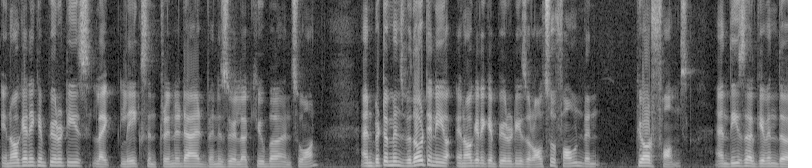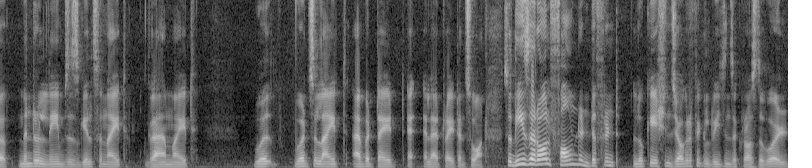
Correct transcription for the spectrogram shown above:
inorganic impurities like lakes in Trinidad, Venezuela, Cuba and so on and bitumens without any inorganic impurities are also found in pure forms and these are given the mineral names as gilsonite, grahamite, wurtzilite, apatite, elaterite and so on. So, these are all found in different locations geographical regions across the world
